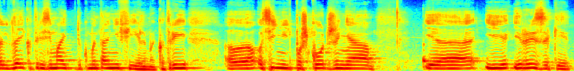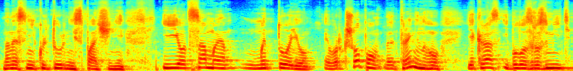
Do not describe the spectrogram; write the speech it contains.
людей, котрі знімають документальні фільми, котрі е, оцінюють пошкодження. І, е, і, і ризики, нанесені культурній спадщині. І от саме метою воркшопу, е, тренінгу, якраз і було зрозуміти,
